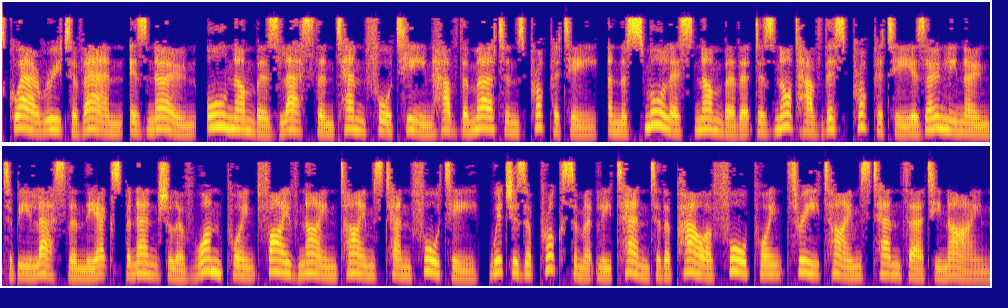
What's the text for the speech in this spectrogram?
square root of n is known. All numbers less than 1014 have the Mertens property, and the smallest number that does not have this property is only known to be less than the exponential of 1.59 times 1014 40, which is approximately 10 to the power 4.3 times 1039.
